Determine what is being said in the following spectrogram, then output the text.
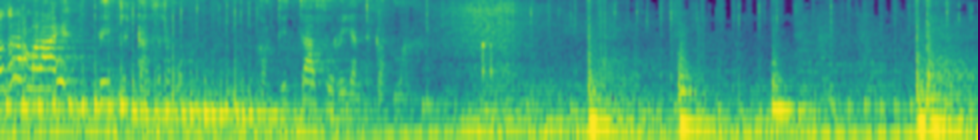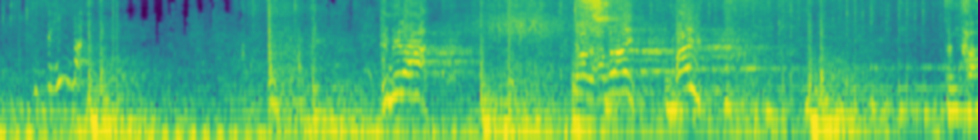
เจ้าจะทำอะไร รีบจัดการซะเถอะหมอก่อนที่เจ้าสุริยันจะกลับมา สิบัตพิมพิลา เจ้าจะทำอะไร ไป จันทา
